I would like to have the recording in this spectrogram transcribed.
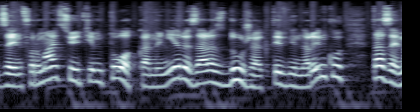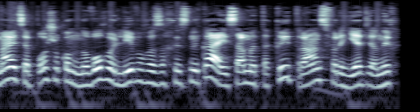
За інформацією Тім Ток, каноніри зараз дуже активні на ринку та займаються пошуком нового лівого захисника, і саме такий трансфер є для них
